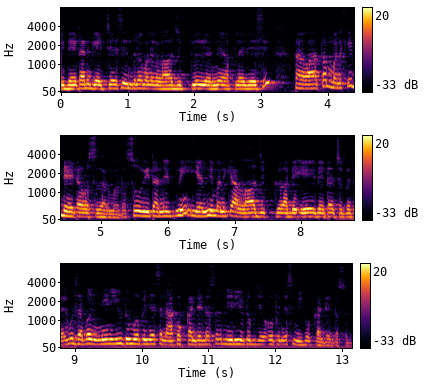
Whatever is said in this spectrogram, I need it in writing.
ఈ డేటాని గేట్ చేసి ఇందులో మనకి లాజిక్లు ఇవన్నీ అప్లై చేసి తర్వాత మనకి డేటా వస్తుంది అనమాట సో వీటన్నిటిని ఇవన్నీ మనకి ఆ లాజిక్ అంటే ఏ డేటా చూపించాలి ఇప్పుడు సపోజ్ నేను యూట్యూబ్ ఓపెన్ చేస్తే నాకు ఒక కంటెంట్ వస్తుంది మీరు యూట్యూబ్ ఓపెన్ చేస్తే మీకు ఒక కంటెంట్ వస్తుంది.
